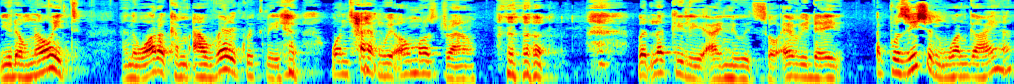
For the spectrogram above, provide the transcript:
you don't know it, and the water come out very quickly. One time we almost drowned. But luckily I knew it, so every day I position one guy, huh?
